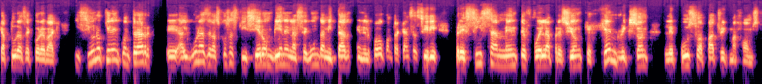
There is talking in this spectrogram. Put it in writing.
capturas de coreback. Y si uno quiere encontrar eh, algunas de las cosas que hicieron bien en la segunda mitad en el juego contra Kansas City, precisamente fue la presión que Hendrickson le puso a Patrick Mahomes.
